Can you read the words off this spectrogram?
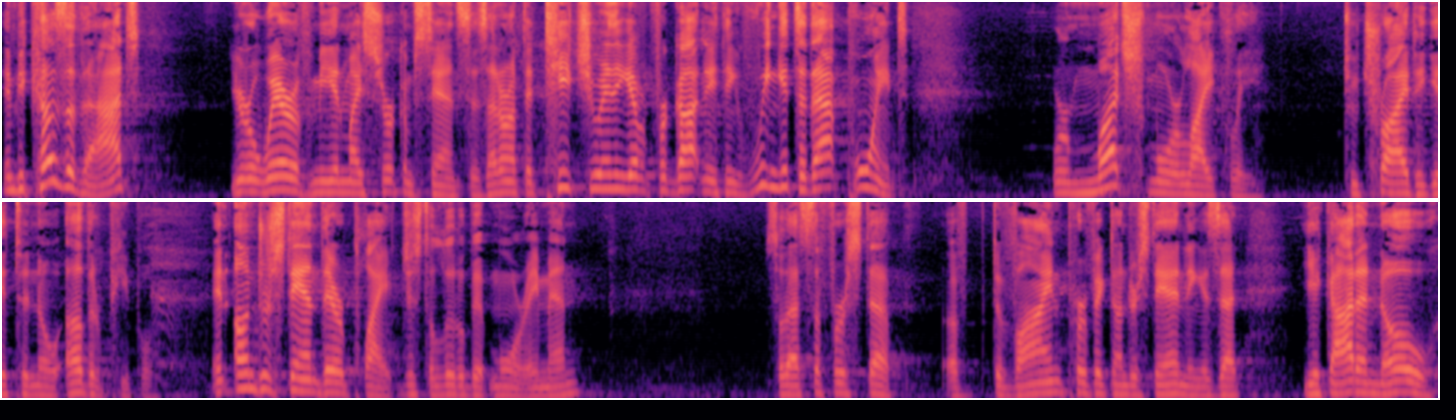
And because of that, you're aware of me and my circumstances. I don't have to teach you anything, you haven't forgotten anything. If we can get to that point, we're much more likely to try to get to know other people and understand their plight just a little bit more. Amen? So that's the first step of divine perfect understanding is that you got to know.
